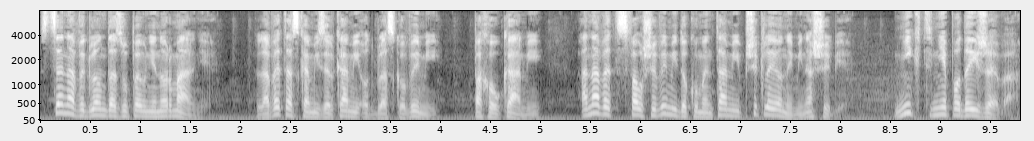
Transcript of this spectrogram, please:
Scena wygląda zupełnie normalnie. Laweta z kamizelkami odblaskowymi, pachołkami, a nawet z fałszywymi dokumentami przyklejonymi na szybie. Nikt nie podejrzewa.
